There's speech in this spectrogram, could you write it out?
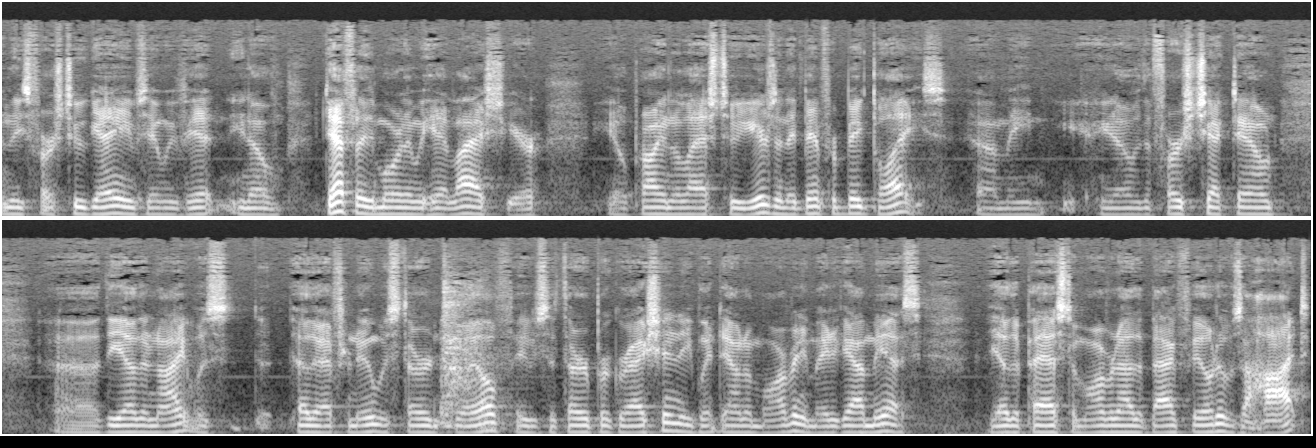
in these first two games than we've hit, you know, definitely more than we had last year, you know, probably in the last two years, and they've been for big plays. I mean, you know, the first check down uh, the other night was, the other afternoon was third and 12. It was the third progression. He went down to Marvin. He made a guy miss. The other pass to Marvin out of the backfield, it was a hot,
